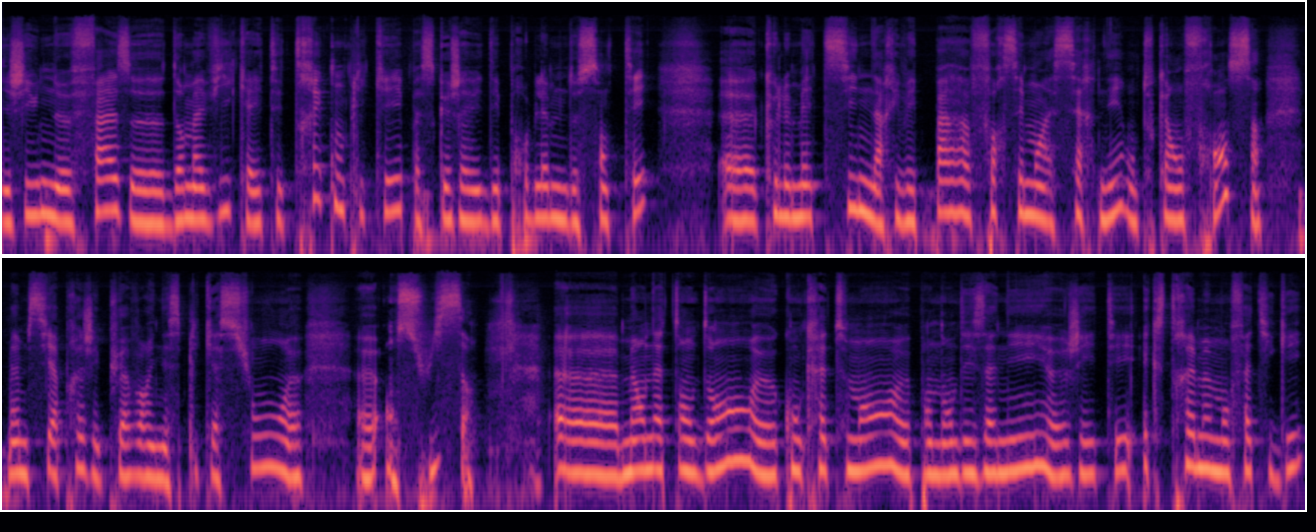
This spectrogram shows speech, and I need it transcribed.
J'ai eu une phase euh, dans ma vie qui a été très compliquée parce que j'avais des problèmes de santé euh, que le médecine n'arrivait pas forcément à cerner, en tout cas en France, même si après j'ai pu avoir une explication euh, en Suisse. mais en attendant, concrètement, pendant des années, j'ai été extrêmement fatiguée,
